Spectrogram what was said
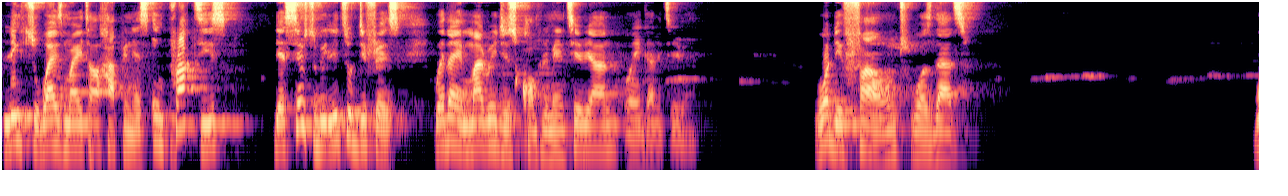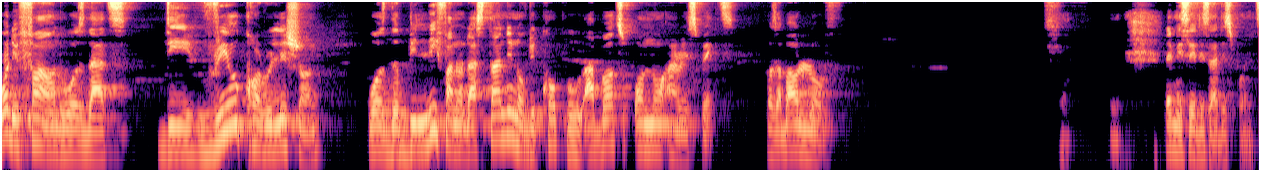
linked to wife's marital happiness. In practice, there seems to be little difference whether a marriage is complementarian or egalitarian. What they found was that what they found was that the real correlation was the belief and understanding of the couple about honor and respect. It was about love. Let me say this at this point.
